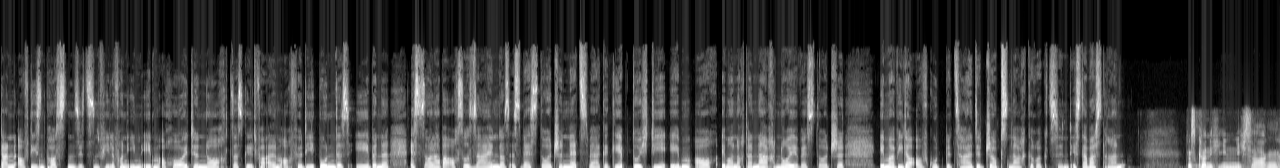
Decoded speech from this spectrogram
dann auf diesen Posten sitzen viele von ihnen eben auch heute noch. Das gilt vor allem auch für die Bundesebene. Es soll aber auch so sein, dass es westdeutsche Netzwerke gibt, durch die eben auch immer noch danach neue Westdeutsche immer wieder auf gut bezahlte Jobs nachgerückt sind. Ist da was dran? Das kann ich Ihnen nicht sagen.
